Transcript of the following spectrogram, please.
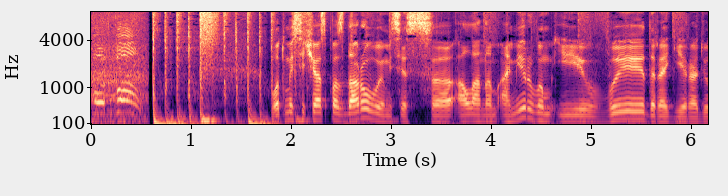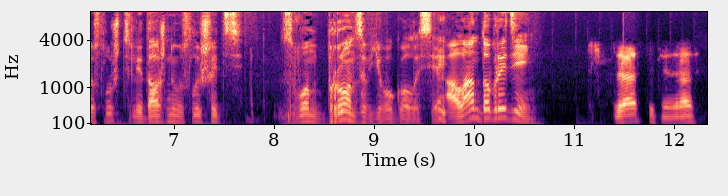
футбол. Вот мы сейчас поздороваемся с Аланом Амировым, и вы, дорогие радиослушатели, должны услышать звон бронзы в его голосе. Алан, добрый день. Здравствуйте, здравствуйте.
